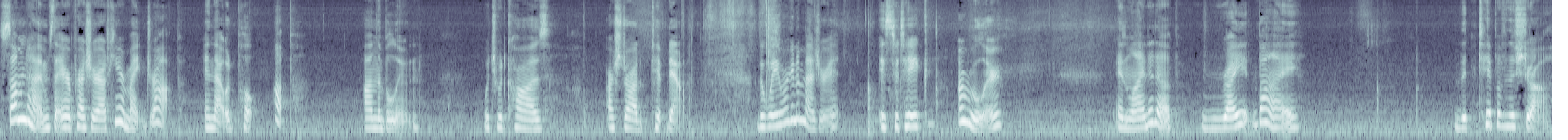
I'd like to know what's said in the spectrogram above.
Sometimes the air pressure out here might drop, and that would pull up on the balloon, which would cause our straw to tip down. The way we're going to measure it is to take a ruler and line it up right by the tip of the straw.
